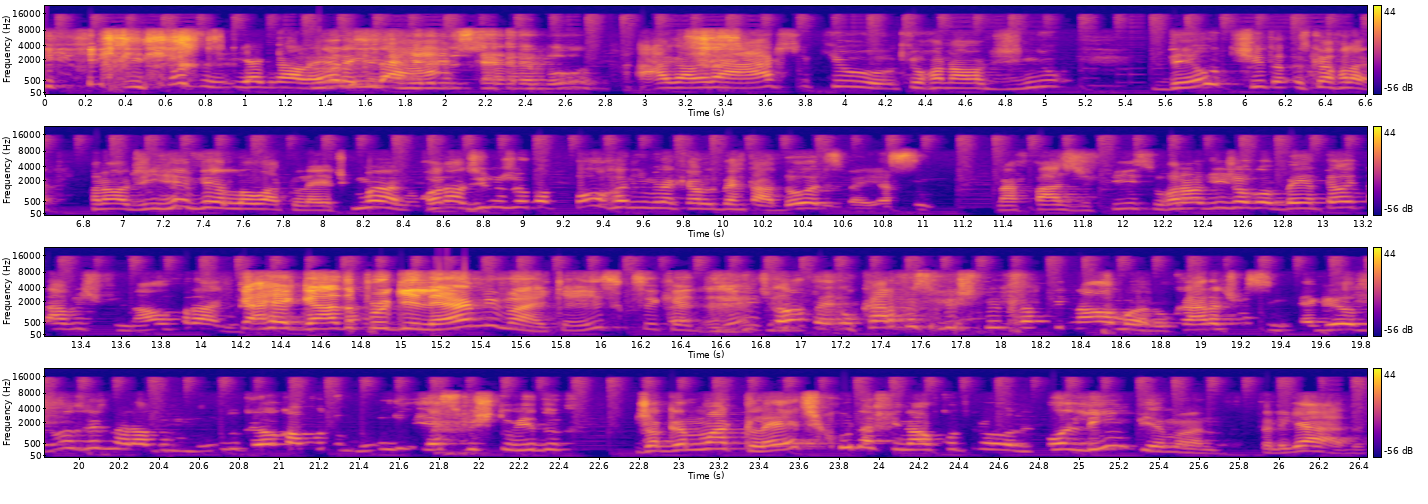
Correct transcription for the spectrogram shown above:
E, tipo assim, e a Era galera a ainda carreira acha, desse cara é boa. a galera acha que o, que o Ronaldinho deu título. Os caras falaram, Ronaldinho revelou o Atlético. Mano, o Ronaldinho não jogou porra nenhuma naquela Libertadores, velho. Assim, na fase difícil. O Ronaldinho jogou bem até oitavas de final, Fraga. Carregado por Guilherme, Mike? É isso que você quer dizer? Não, véio, o cara foi substituído na final, mano. O cara, tipo assim, é, ganhou duas vezes melhor do mundo, ganhou a Copa do Mundo e é substituído jogando no Atlético na final contra o Olímpia, mano. Tá ligado?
